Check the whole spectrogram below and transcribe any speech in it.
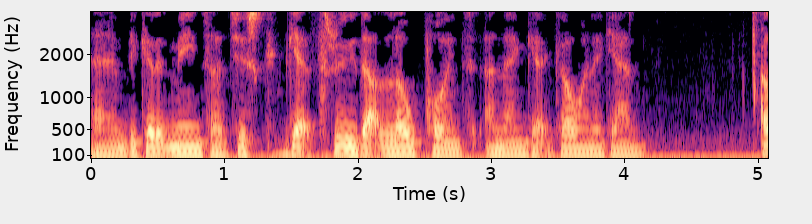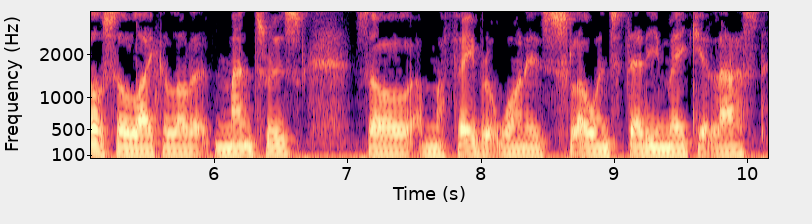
um, because it means I just get through that low point and then get going again. I also like a lot of mantras. So my favorite one is slow and steady, make it last.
